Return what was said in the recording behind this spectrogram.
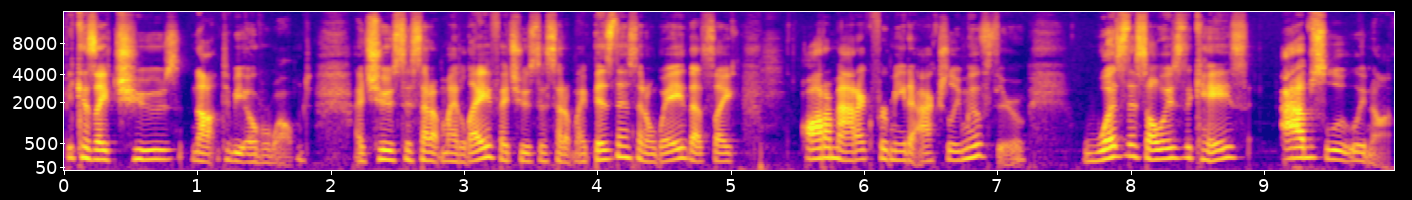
because I choose not to be overwhelmed. I choose to set up my life. I choose to set up my business in a way that's like automatic for me to actually move through. Was this always the case? Absolutely not.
